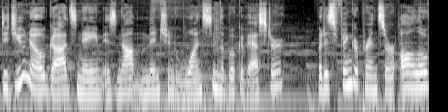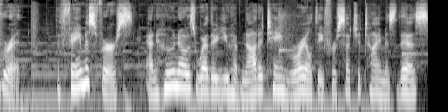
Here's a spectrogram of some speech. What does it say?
Did you know God's name is not mentioned once in the book of Esther, but his fingerprints are all over it? The famous verse, and who knows whether you have not attained royalty for such a time as this,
